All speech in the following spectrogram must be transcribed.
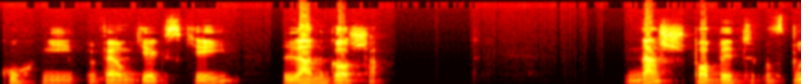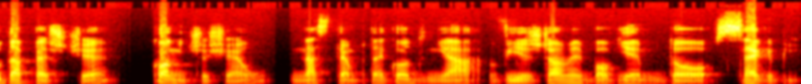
kuchni węgierskiej langosza. Nasz pobyt w Budapeszcie kończy się, następnego dnia wjeżdżamy bowiem do Serbii,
